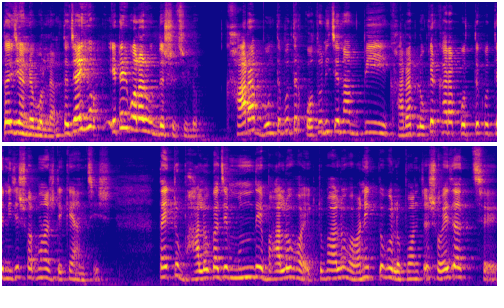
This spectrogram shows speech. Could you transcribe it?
তাই জন্য বললাম। তো যাই হোক, এটাই বলার উদ্দেশ্য ছিল। খারাপ বলতে বলতে আর কত নিচে নামবি? খারাপ লোকের খারাপ করতে করতে নিজের সর্বনাশ ডেকে আনছিস। তাই একটু ভালো কাজে মন দে, ভালো হয়, একটু ভালো হয়। অনেক তো হলো, পঞ্চাশ হয়ে যাচ্ছে।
